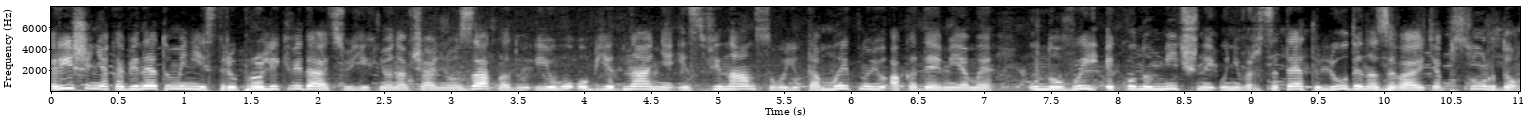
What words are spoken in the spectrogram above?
Рішення кабінету міністрів про ліквідацію їхнього навчального закладу і його об'єднання із фінансовою та митною академіями у новий економічний університет люди називають абсурдом.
